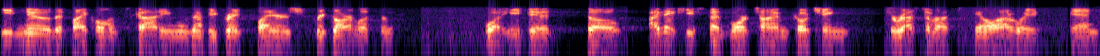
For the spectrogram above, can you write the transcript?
he knew that Michael and Scottie were going to be great players regardless of what he did. So I think he spent more time coaching the rest of us in a lot of ways. And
